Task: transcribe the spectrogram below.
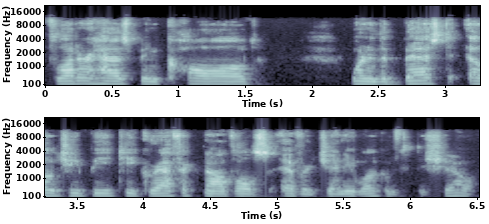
Flutter has been called one of the best LGBT graphic novels ever. Jenny, welcome to the show.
